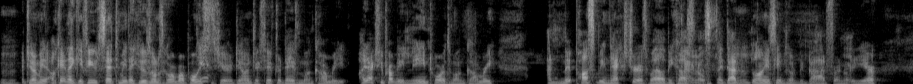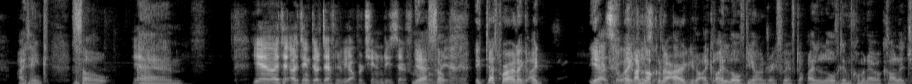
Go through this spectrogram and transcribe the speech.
mm-hmm. do you know what I mean? Okay, like if you said to me like who's going to score more points yeah. this year, D'Andre Swift or Dave Montgomery, I'd actually probably lean towards Montgomery, and possibly next year as well because like that mm-hmm. Lions team is going to be bad for another yeah. year. I think so. Yeah. Um, yeah, I, th- I think there'll definitely be opportunities there. For yeah, so yeah, yeah. It, that's where I like I yeah, like I'm not going to argue that. Like I love D'Andre Swift. I loved him coming out of college,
